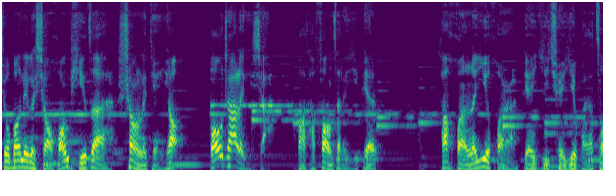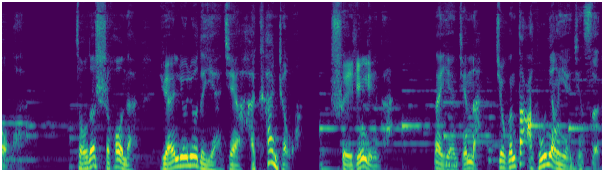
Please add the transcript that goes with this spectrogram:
就帮这个小黄皮子上了点药，包扎了一下，把他放在了一边。他缓了一会儿，便一瘸一拐的走了。走的时候呢，圆溜溜的眼睛还看着我，水灵灵的，那眼睛呢就跟大姑娘眼睛似的，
